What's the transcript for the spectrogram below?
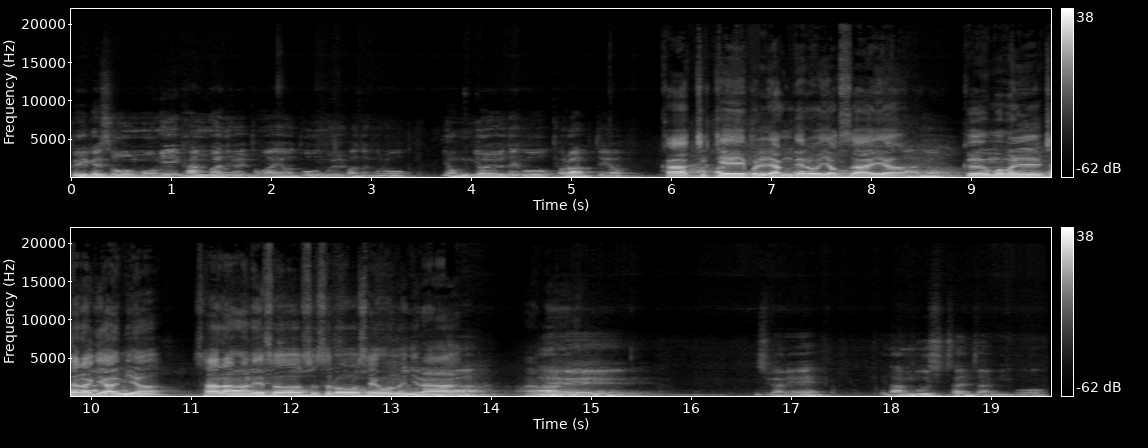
그에게서 온몸이 각 마디를 통하여 도움을 받음으로 연결되고 결합되어 각 직제의 분량대로 역사하여 그 몸을 자라게 하며 사랑 안에서 스스로 세우느니라 아멘. 이 시간에 남부 시찰장이고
